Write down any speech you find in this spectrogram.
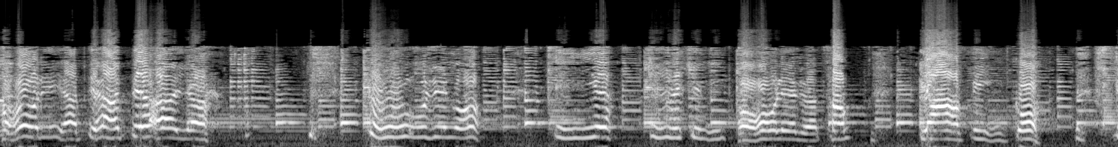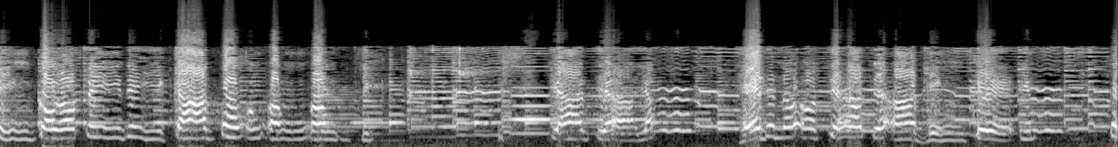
可怜呀爹爹呀，不是我一只心跑了个仓，呀飞过飞过了飞的一家光景，爹爹呀，害得我爹爹听得音。我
